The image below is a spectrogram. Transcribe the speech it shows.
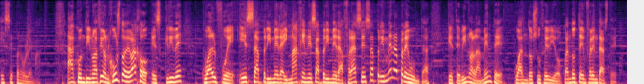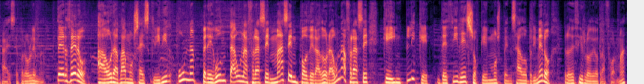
ese problema. A continuación, justo debajo, escribe cuál fue esa primera imagen, esa primera frase, esa primera pregunta que te vino a la mente cuando sucedió, cuando te enfrentaste a ese problema. Tercero, ahora vamos a escribir una pregunta, una frase más empoderadora, una frase que implique decir eso que hemos pensado primero, pero decirlo de otra forma.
